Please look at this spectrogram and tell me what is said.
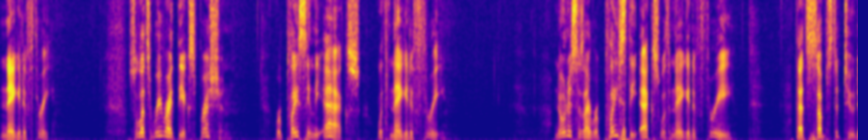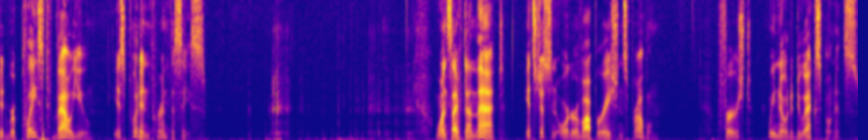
negative 3. So let's rewrite the expression replacing the x with negative 3. Notice as I replace the x with negative 3, that substituted replaced value is put in parentheses. Once I've done that, it's just an order of operations problem. First, we know to do exponents.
